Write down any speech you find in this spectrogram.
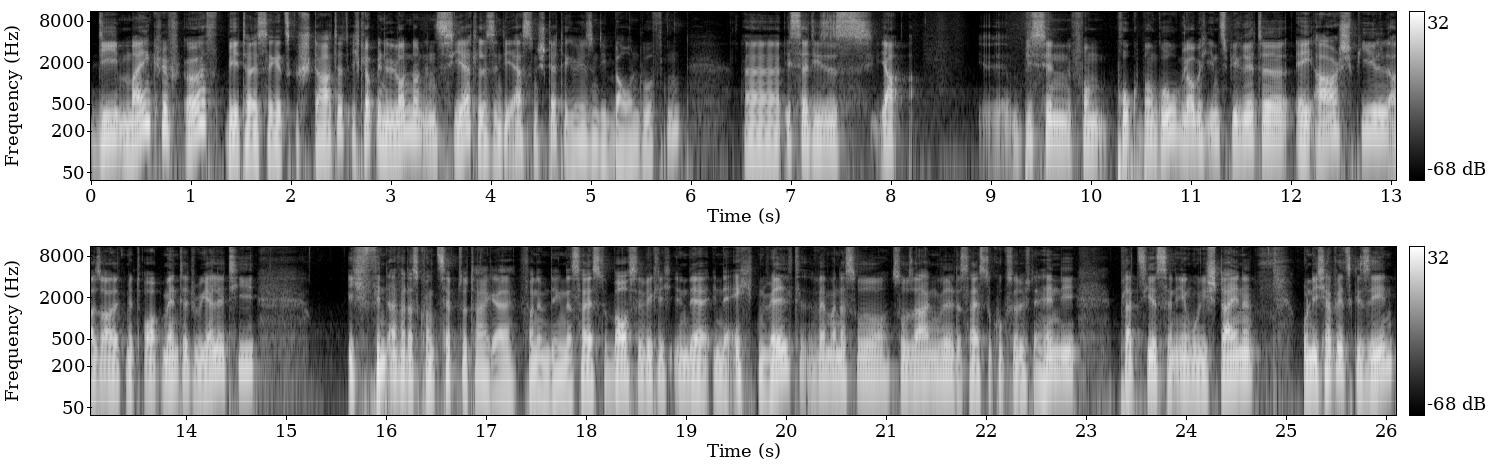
die Minecraft Earth Beta ist ja jetzt gestartet. Ich glaube, in London und Seattle sind die ersten Städte gewesen, die bauen durften. Äh, ist ja dieses, ja, ein bisschen vom Pokémon Go, glaube ich, inspirierte AR-Spiel, also halt mit Augmented Reality. Ich finde einfach das Konzept total geil von dem Ding. Das heißt, du baust ja wirklich in der, in der echten Welt, wenn man das so, so sagen will. Das heißt, du guckst da durch dein Handy, platzierst dann irgendwo die Steine. Und ich habe jetzt gesehen,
